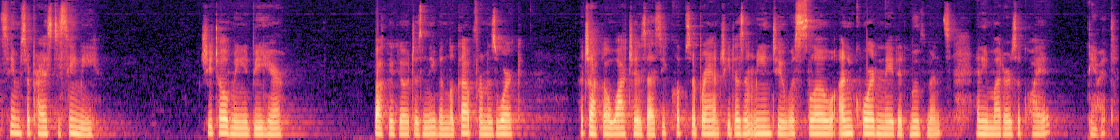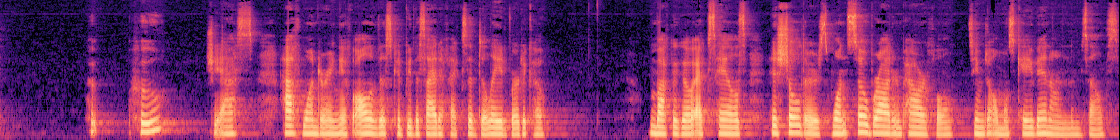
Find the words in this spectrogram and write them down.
seem surprised to see me. She told me you'd be here. Bakugo doesn't even look up from his work. Ochako watches as he clips a branch he doesn't mean to with slow, uncoordinated movements, and he mutters a quiet, Damn it. Who? Who? she asks, half wondering if all of this could be the side effects of delayed vertigo. Bakugo exhales. His shoulders, once so broad and powerful, seem to almost cave in on themselves.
